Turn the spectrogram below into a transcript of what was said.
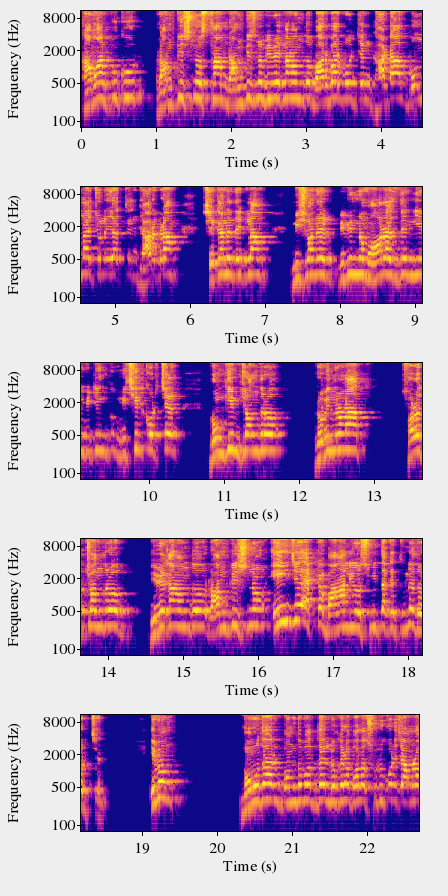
কামারপুকুর, রামকৃষ্ণ স্থান, রামকৃষ্ণ বিবেকানন্দ বারবার বলছেন, ঘাটাল, বন্যায় চলে যাচ্ছেন, ঝাড়গ্রাম। সেখানে দেখলাম, মিশনের বিভিন্ন মহারাজদের নিয়ে মিটিং, মিছিল করছেন বঙ্কিমচন্দ্র, রবীন্দ্রনাথ, শরৎচন্দ্র, বিবেকানন্দ, রামকৃষ্ণ। এই যে একটা বাঙালি অস্মিতাকে তুলে ধরছেন। এবং মমতার বন্দ্যোপাধ্যায়ের লোকেরা বলা শুরু করেছে, আমরা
